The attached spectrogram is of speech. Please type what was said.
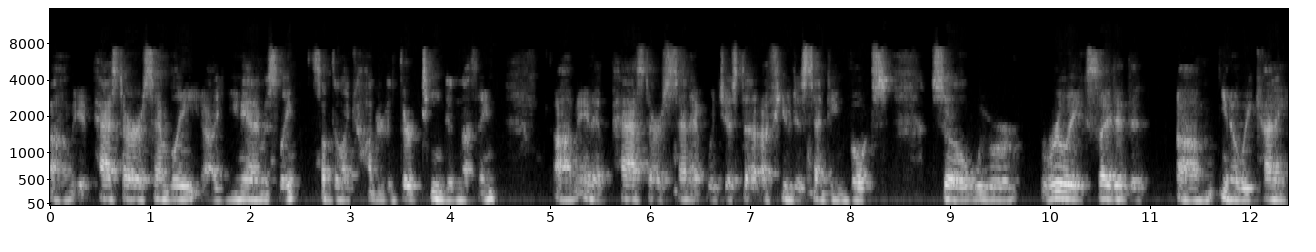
Um, it passed our assembly uh, unanimously, something like 113 to nothing. Um, and it passed our Senate with just a, a, few dissenting votes. So we were really excited that, um, you know, we kind of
